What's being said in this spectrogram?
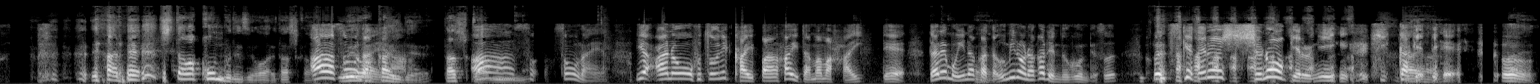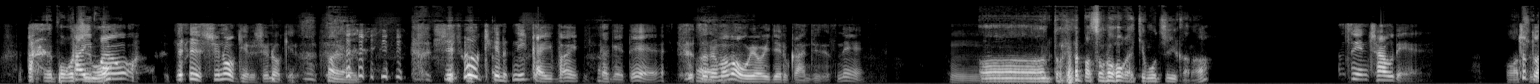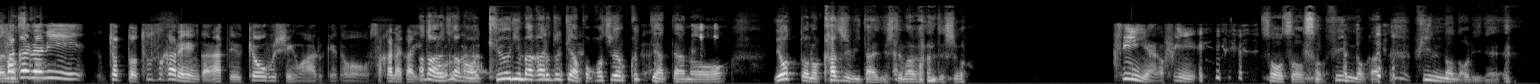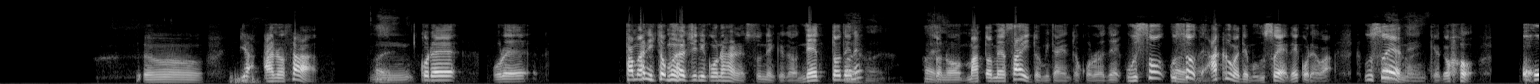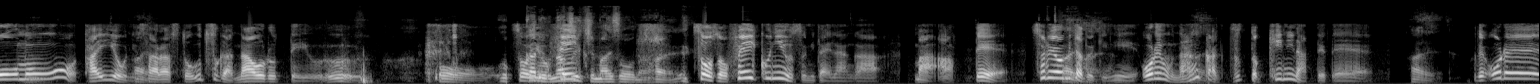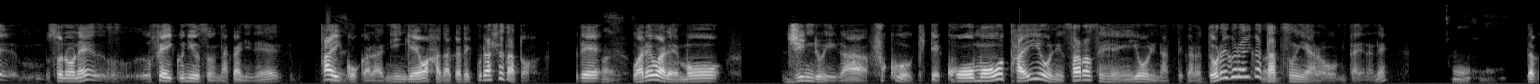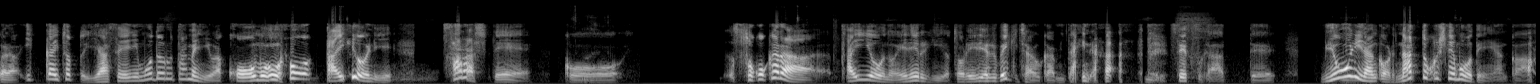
いや、あれ、下は昆布ですよ、あれ、確か。あーそうなんや上は貝で。確か。ああ、うんそ、そうなんや。いや、あの、普通に海パン履いたまま入って、誰もいなかったら海の中で脱ぐんです。でつけてるシュノーケルに 引っ掛けて、うん。え、ポコチンを？は海パンを、シュノーケル、シュノーケル。いはい。シュノーケルに海パン引っ掛けて、そのまま泳いでる感じですね。うん。うーんと、やっぱその方が気持ちいいから？全然ちゃうで。ちちょっと魚。に、ちょっとつつかれへんかなっていう恐怖心はあるけど、魚がいっあとあれですあの、急に曲がるときはポコチンをクッてやって、あの、ヨットの舵みたいにして曲がるんでしょフィンやろ、フィン。そうそうそう。フィンのか、フィンのノリで。うん。いや、あのさ、はいうん、これ、俺、たまに友達にこの話すんねんけど、ネットでね、はいはい。はいそのまとめサイトみたいなところで、嘘、嘘で、はいあくまでも嘘やで、これは。嘘やねんけど、肛門を太陽にさらすと、うつが治るっていう、お ううっそうそうな。はい。そうそう、フェイクニュースみたいなのが、まああって、それを見たときに、俺もなんかずっと気になってて、はい。で、俺、そのね、フェイクニュースの中にね、太古から人間は裸で暮らしてたと。で、はい。我々も人類が服を着て肛門を太陽にさらせへんようになってからどれぐらいが経つんやろうみたいなね。ほうほだから一回ちょっと野生に戻るためには肛門を太陽にさらして、こう、そこから太陽のエネルギーを取り入れるべきちゃうかみたいな 説があって、妙になんか俺納得してもうてんやんか。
